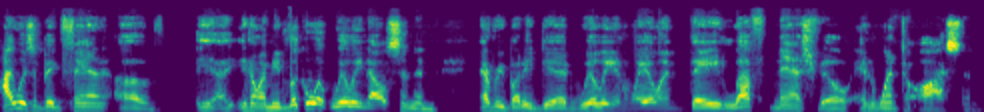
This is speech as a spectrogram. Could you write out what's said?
I was a big fan of, yeah, you know, I mean, look at what Willie Nelson and everybody did. Willie and Waylon, they left Nashville and went to Austin.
